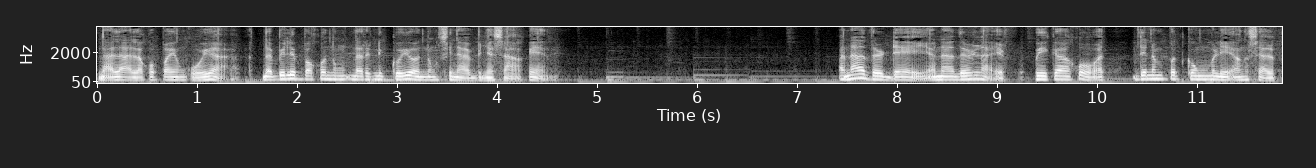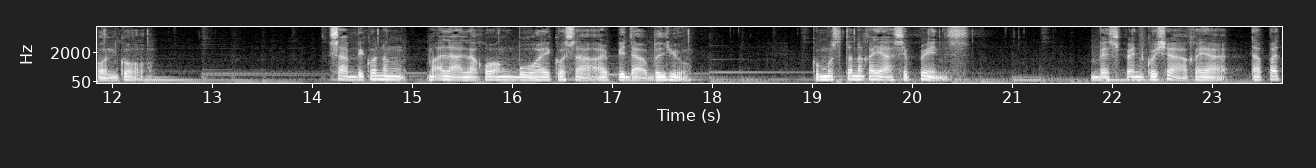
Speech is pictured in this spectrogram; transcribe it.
Naalala ko pa yung kuya at nabilib ako nung narinig ko yon nung sinabi niya sa akin. Another day, another life, wika ako at dinampot kong muli ang cellphone ko. Sabi ko nang maalala ko ang buhay ko sa RPW. Kumusta na kaya si Prince? Best friend ko siya kaya dapat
